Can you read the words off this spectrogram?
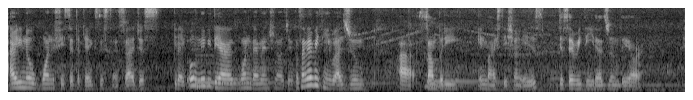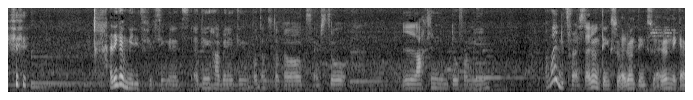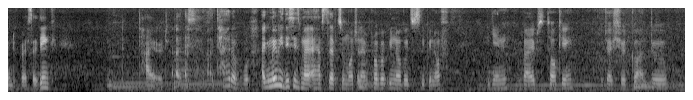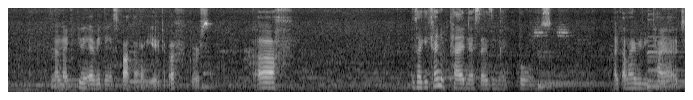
I already know one facet of their existence. So I just be like, oh, maybe they are one dimensional because I'm everything you assume uh, somebody in my station is. Just everything you'd assume they are. I think I made it 15 minutes. I didn't have anything important to talk about. I'm still lacking dopamine. Am I depressed? I don't think so. I don't think so. I don't think I'm depressed. I think I'm tired. I, am tired of like maybe this is my I have slept too much and I'm probably not going to sleep enough. Again, vibes, talking, which I should go and do, and like feeling everything is fat and weird. Ugh, gross. Ugh. It's like a kind of tiredness that is in my bones. Like, am I really tired?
